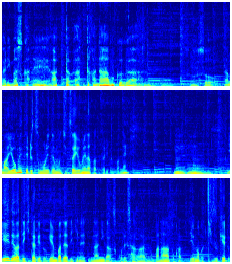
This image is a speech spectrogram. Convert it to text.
ありますかね、あったあったかな僕が。そうだからまあ読めてるつもりでも実は読めなかったりとかね、そう、うん。家ではできたけど現場ではできないって何がこれ差があるのかなとかっていうのが気づける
